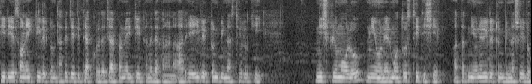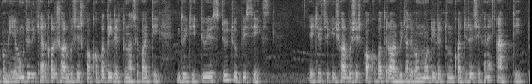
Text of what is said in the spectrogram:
three অনেকটি ইলেকট্রন থাকে যেটি ত্যাগ করে দেয়, যার কারণে এটি এখানে দেখানো হয় না। আর এই ইলেকট্রন বিন্যাসটি হলো কি? নিষ্ক্রিয় মৌল নিয়নের মতো স্থিতিশীল, অর্থাৎ নিয়নের ইলেকট্রন বিন্যাস এরকমই এবং যদি খেয়াল করো, সর্বশেষ কক্ষপথে ইলেকট্রন আছে কয়টি? দুইটি two s two two p six. এটি হচ্ছে কি? সর্বশেষ কক্ষপথের অরবিটাল এবং মোট ইলেকট্রন কয়টি রয়েছে এখানে? আটটি। টু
